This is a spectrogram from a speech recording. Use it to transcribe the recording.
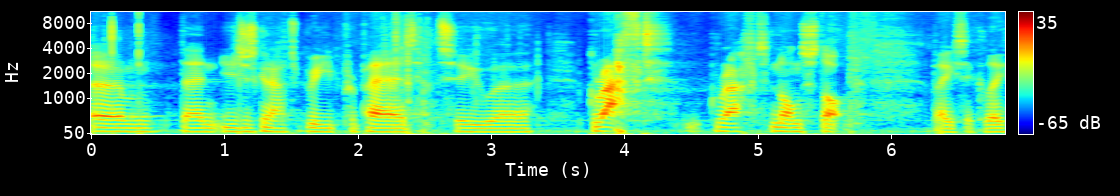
um, then you're just going to have to be prepared to uh, graft, graft non-stop, basically.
